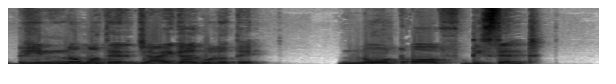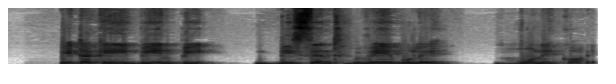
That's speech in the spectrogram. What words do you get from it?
ভিন্ন মতের জায়গাগুলোতে নোট অফ ডিসেন্ট এটাকেই বিএনপি ডিসেন্ট ওয়ে বলে মনে করে।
